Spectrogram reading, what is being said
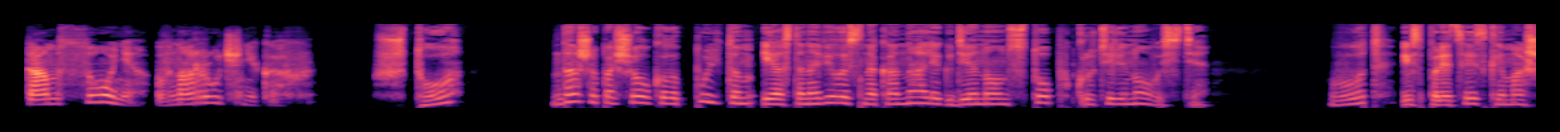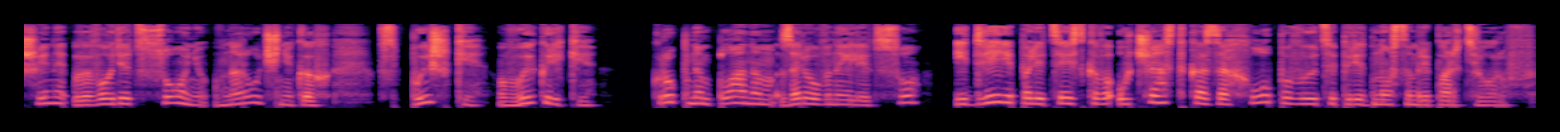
Там Соня в наручниках». «Что?» Даша пощелкала пультом и остановилась на канале, где нон-стоп крутили новости. Вот из полицейской машины выводят Соню в наручниках, вспышки, выкрики, крупным планом зареванное лицо, и двери полицейского участка захлопываются перед носом репортеров.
